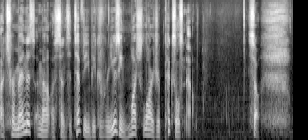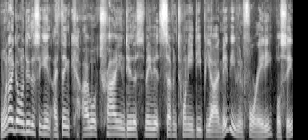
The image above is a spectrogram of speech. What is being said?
a tremendous amount of sensitivity because we're using much larger pixels now. So when I go and do this again, I think I will try and do this maybe at 720 DPI, maybe even 480, we'll see.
